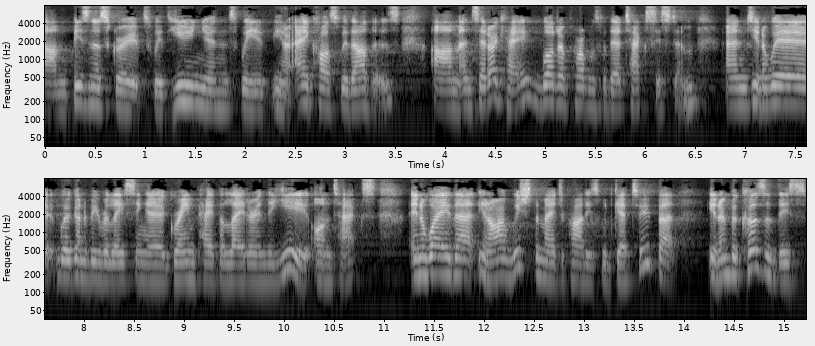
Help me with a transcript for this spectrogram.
um, business groups, with unions, with you know ACOSS, with others, um, and said, okay, what are problems with our tax system? And you know we're we're going to be releasing a green paper later in the year on tax in a way that you know I wish the major parties would get to, but you know because of this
